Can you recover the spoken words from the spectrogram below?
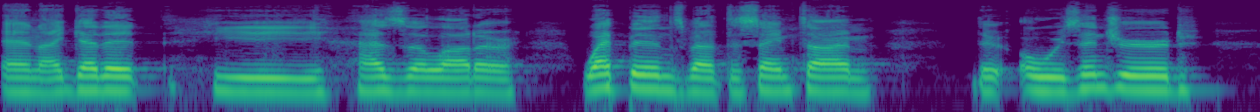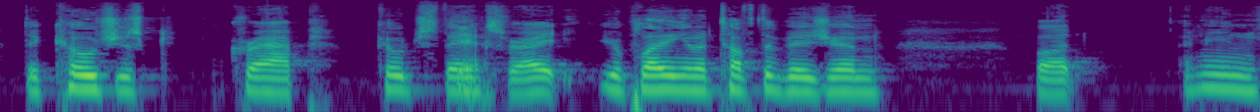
and I get it. He has a lot of weapons, but at the same time, they're always injured. The coach is crap. Coach stinks, right? You're playing in a tough division, but I mean,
